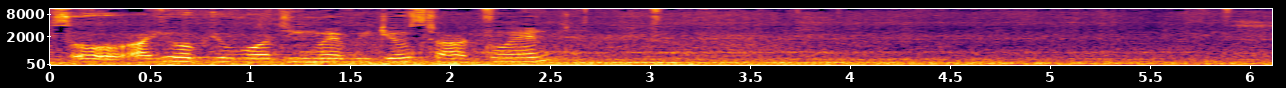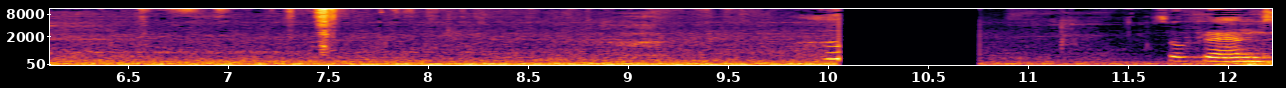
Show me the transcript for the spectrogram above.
So i hope you're watching my video start to end so friends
